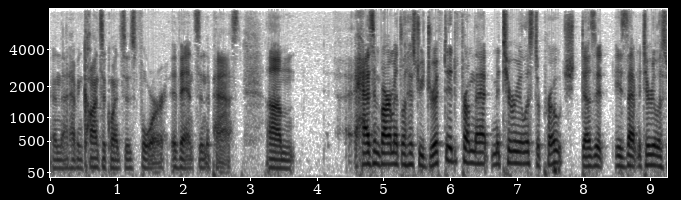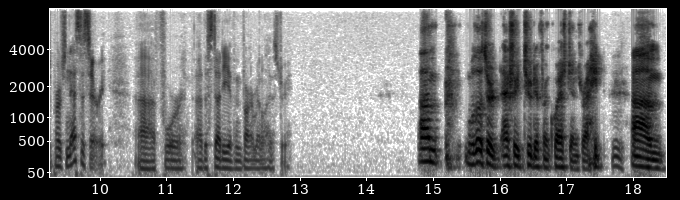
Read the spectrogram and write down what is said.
and that having consequences for events in the past. Um, has environmental history drifted from that materialist approach? Does it is that materialist approach necessary? Uh, for uh, the study of environmental history? Um, well, those are actually two different questions, right? Mm. Um,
